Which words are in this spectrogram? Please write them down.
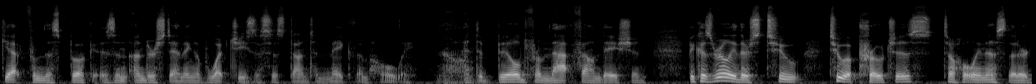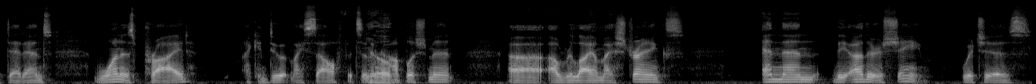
get from this book is an understanding of what Jesus has done to make them holy and to build from that foundation. Because really, there's two, two approaches to holiness that are dead ends. One is pride. I can do it myself, it's an accomplishment. Uh, I'll rely on my strengths. And then the other is shame, which is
